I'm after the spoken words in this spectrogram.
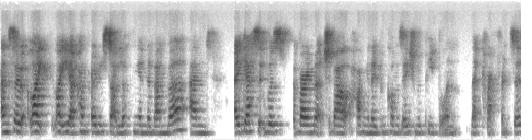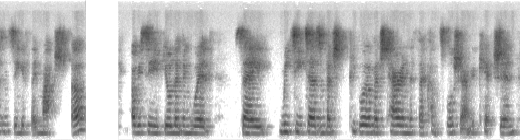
and so like like yeah, I kind of only started looking in November and I guess it was very much about having an open conversation with people and their preferences and seeing if they matched up. Obviously, if you're living with, say, meat eaters and veg- people who are vegetarian, if they're comfortable sharing a kitchen,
